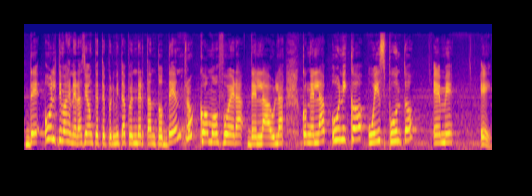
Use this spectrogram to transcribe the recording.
de última generación que te permite aprender tanto dentro como fuera del aula con el app único wiz.me. E.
